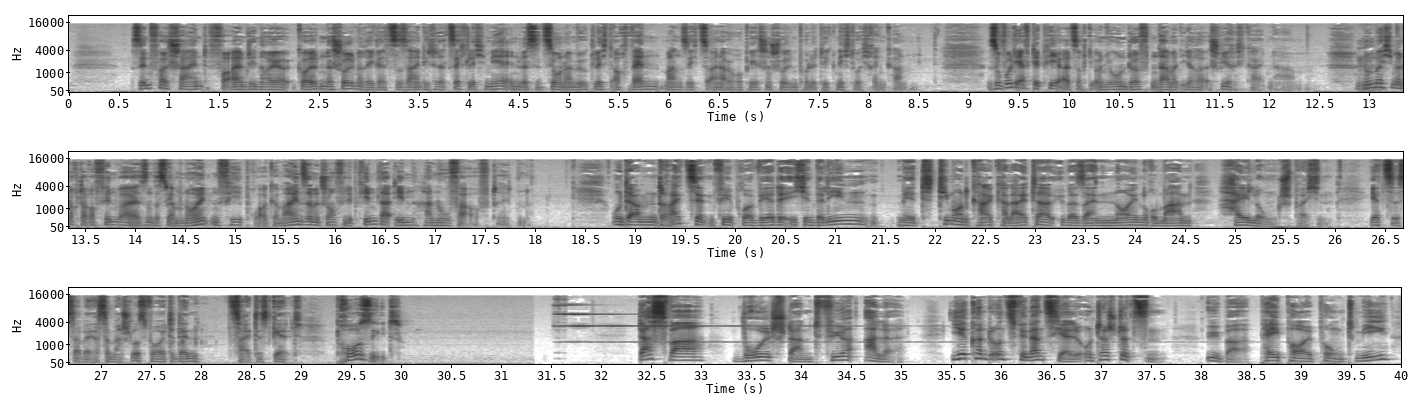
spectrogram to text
Sinnvoll scheint vor allem die neue goldene Schuldenregel zu sein, die tatsächlich mehr Investitionen ermöglicht, auch wenn man sich zu einer europäischen Schuldenpolitik nicht durchringen kann. Sowohl die FDP als auch die Union dürften damit ihre Schwierigkeiten haben. Mhm. Nun möchten wir noch darauf hinweisen, dass wir am 9. Februar gemeinsam mit Jean-Philippe Kindler in Hannover auftreten. Und am 13. Februar werde ich in Berlin mit Timon Kalkaleiter über seinen neuen Roman Heilung sprechen. Jetzt ist aber erst einmal Schluss für heute, denn Zeit ist Geld. Prosit. Das war Wohlstand für alle. Ihr könnt uns finanziell unterstützen über paypal.me-ole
